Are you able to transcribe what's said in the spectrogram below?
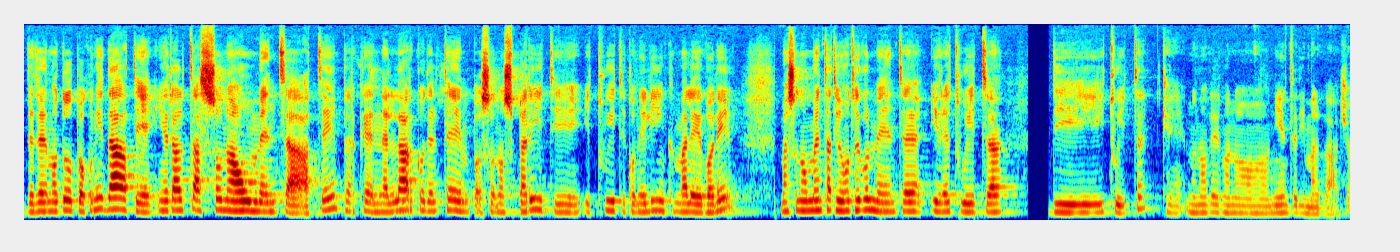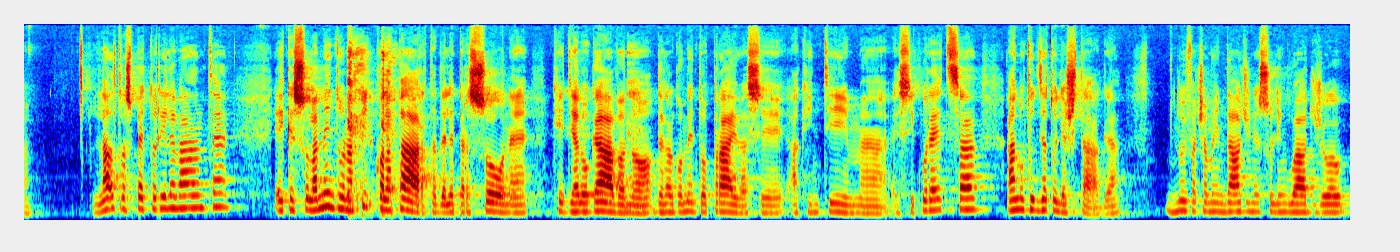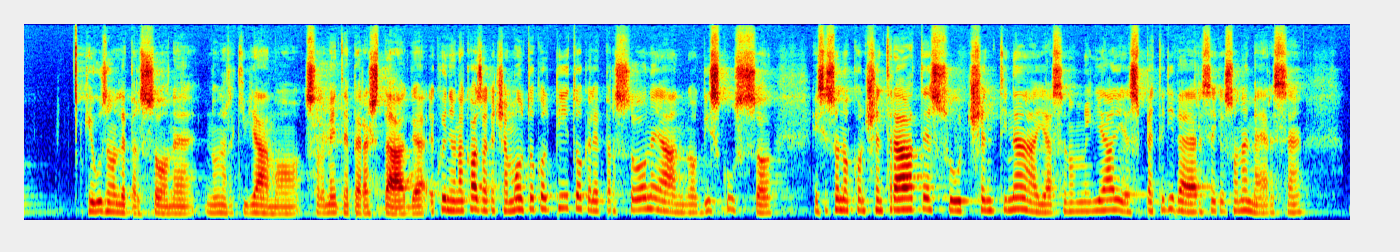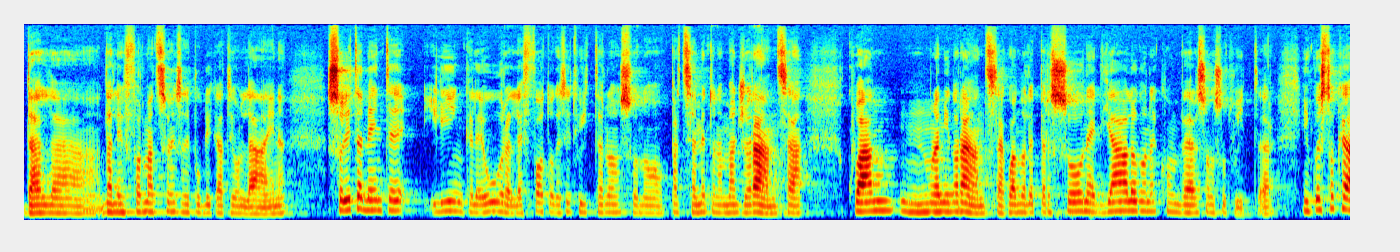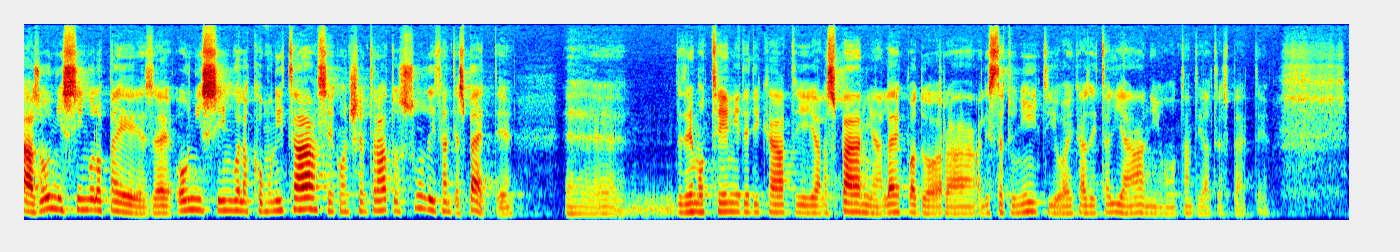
vedremo dopo con i dati, in realtà sono aumentati perché nell'arco del tempo sono spariti i tweet con i link malevoli, ma sono aumentati notevolmente i retweet di tweet che non avevano niente di malvagio. L'altro aspetto rilevante è che solamente una piccola parte delle persone che dialogavano dell'argomento privacy, hacking team e sicurezza hanno utilizzato gli hashtag. Noi facciamo indagini sul linguaggio che usano le persone, non archiviamo solamente per hashtag e quindi una cosa che ci ha molto colpito è che le persone hanno discusso e si sono concentrate su centinaia, se non migliaia di aspetti diversi che sono emerse dalla, dalle informazioni state pubblicate online. Solitamente i link, le URL, le foto che si twittano sono parzialmente una maggioranza, una minoranza quando le persone dialogano e conversano su Twitter. In questo caso ogni singolo paese, ogni singola comunità si è concentrato su uno dei tanti aspetti. Eh, vedremo temi dedicati alla Spagna, all'Ecuador, agli Stati Uniti o ai casi italiani o tanti altri aspetti.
